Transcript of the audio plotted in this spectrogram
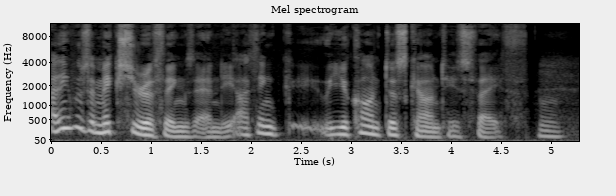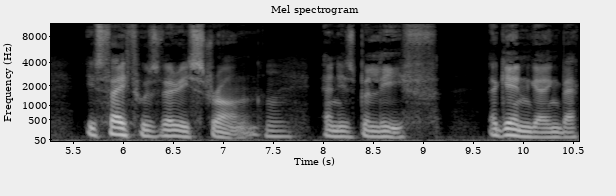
I think it was a mixture of things, Andy. I think you can't discount his faith. Mm. His faith was very strong, Mm. and his belief, again going back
